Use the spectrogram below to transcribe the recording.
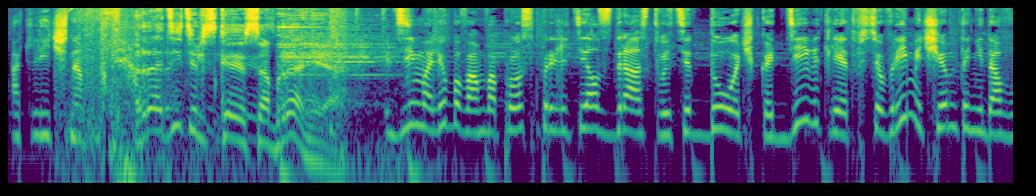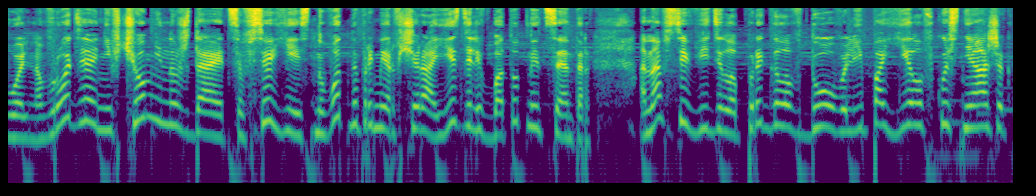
Отлично. Родительское собрание. Дима, Люба, вам вопрос прилетел. Здравствуйте, дочка, 9 лет, все время чем-то недовольна. Вроде ни в чем не нуждается, все есть. Ну вот, например, вчера ездили в батутный центр. Она все видела, прыгала вдоволь и поела вкусняшек,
